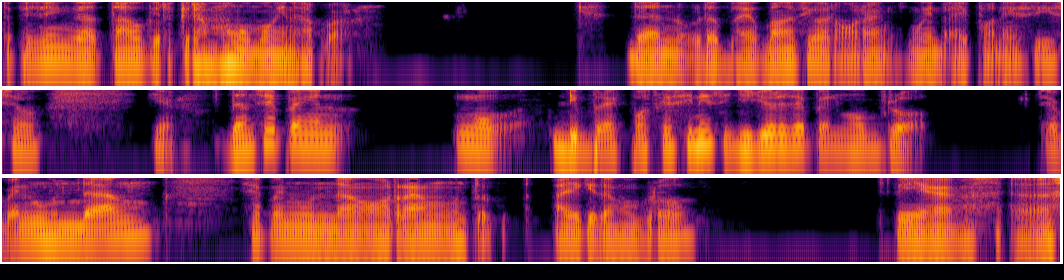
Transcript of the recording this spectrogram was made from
tapi saya nggak tahu kira-kira mau ngomongin apa. Dan udah banyak banget sih orang-orang ngomongin iPhone SE so ya. Yeah. dan saya pengen di break podcast ini sejujurnya saya pengen ngobrol. Saya pengen ngundang saya pengen ngundang orang untuk ayo kita ngobrol. Tapi ya uh,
